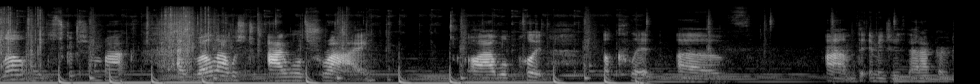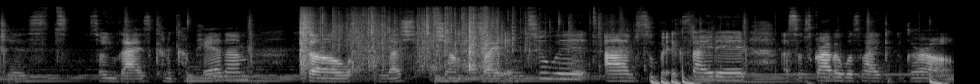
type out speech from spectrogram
below in the description box as well I was I will try or I will put a clip of um, the images that I purchased so you guys can compare them so let's jump right into it I'm super excited a subscriber was like girl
